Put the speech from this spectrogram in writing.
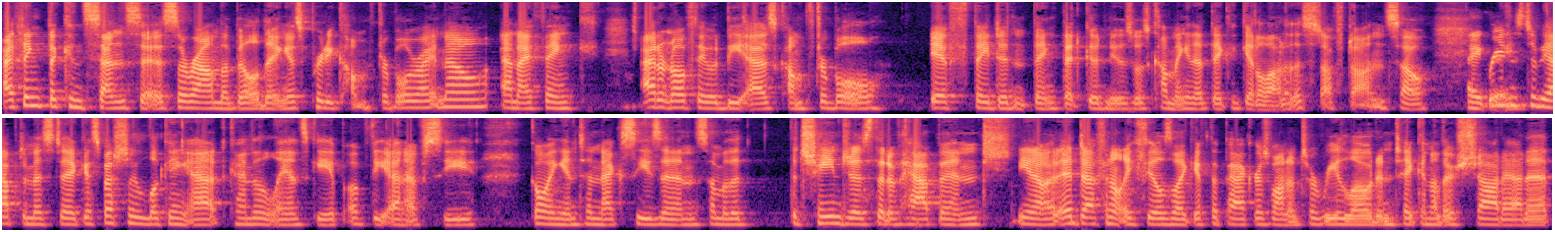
I think the consensus around the building is pretty comfortable right now, and I think I don't know if they would be as comfortable if they didn't think that good news was coming and that they could get a lot of this stuff done. So reasons to be optimistic, especially looking at kind of the landscape of the NFC going into next season. Some of the the changes that have happened, you know, it, it definitely feels like if the Packers wanted to reload and take another shot at it,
